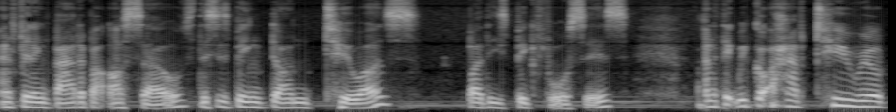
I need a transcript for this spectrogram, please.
and feeling bad about ourselves. This is being done to us by these big forces. And I think we've got to have two real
